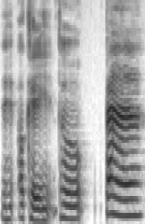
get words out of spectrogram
E, Okej, to pa!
